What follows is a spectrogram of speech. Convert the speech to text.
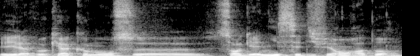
et l'avocat, comment s'organisent ces différents rapports?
